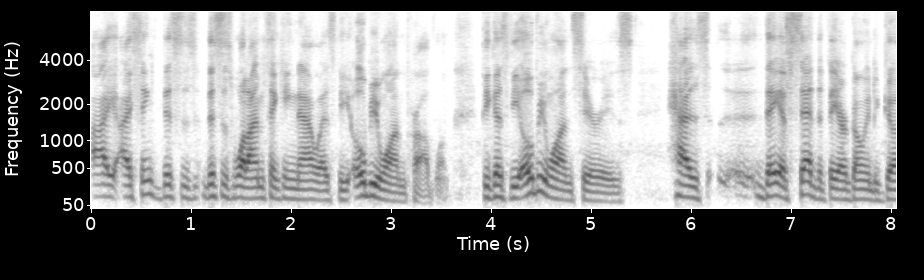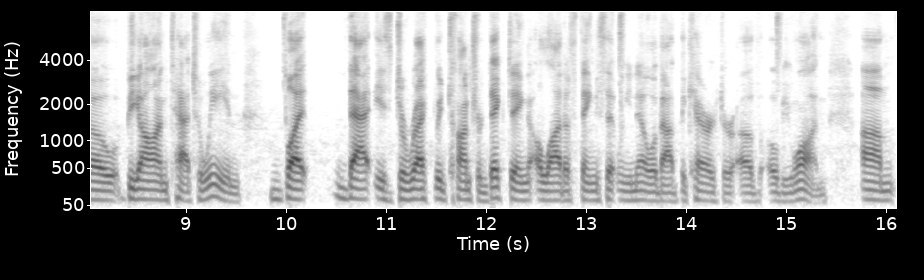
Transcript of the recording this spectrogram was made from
I I think this is this is what I'm thinking now as the Obi Wan problem because the Obi Wan series has uh, they have said that they are going to go beyond Tatooine, but that is directly contradicting a lot of things that we know about the character of Obi Wan. Um,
